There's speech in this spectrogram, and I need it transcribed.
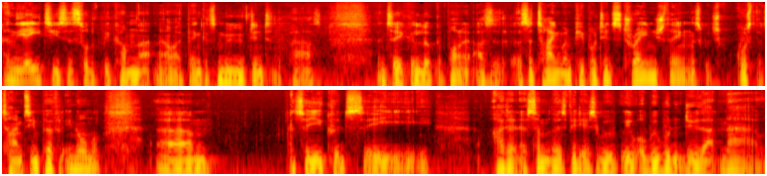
And the 80s has sort of become that now. I think it's moved into the past. And so you can look upon it as a, as a time when people did strange things, which, of course, at the time seemed perfectly normal. Um, and so you could see, I don't know, some of those videos. We, we, we wouldn't do that now.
